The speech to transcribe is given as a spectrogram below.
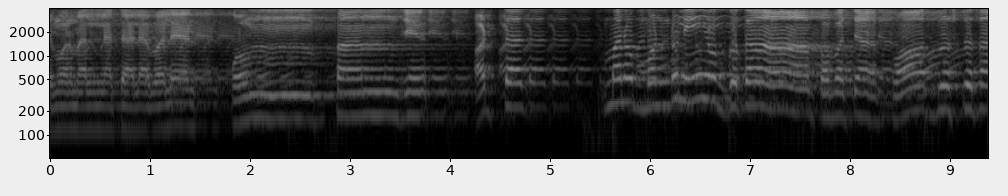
এমন আল্লাহ বলেন, কুম অর্থাৎ মানব মন্ডলী অজ্ঞতা পবাচার পথ ভ্রষ্টতা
